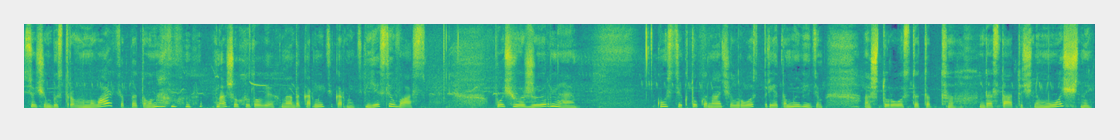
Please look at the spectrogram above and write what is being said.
Все очень быстро вымывается, поэтому нам в наших условиях надо кормить и кормить. Если у вас почва жирная, кустик только начал рост, при этом мы видим, что рост этот э, достаточно мощный.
